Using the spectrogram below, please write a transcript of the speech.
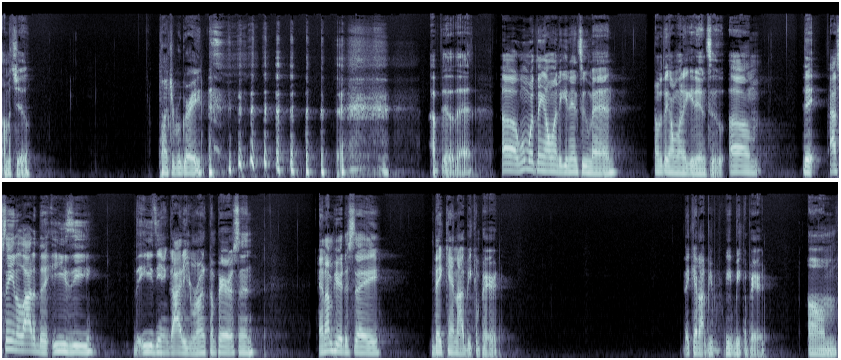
I'ma chill. Puncher Brigade. I feel that. Uh, one more thing I want to get into, man. More thing I want to get into. Um, the I've seen a lot of the easy, the easy and Gotti run comparison, and I'm here to say they cannot be compared. They cannot be be compared. Um,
